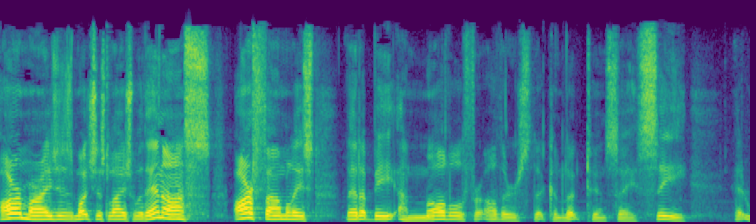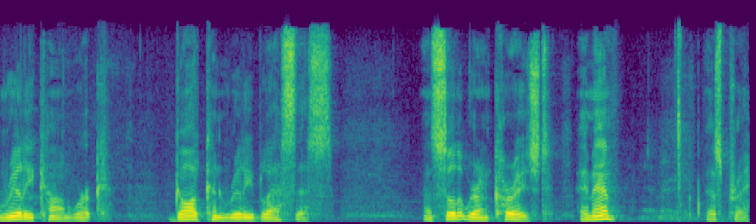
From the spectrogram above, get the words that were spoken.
our marriages, as much as lies within us, our families, let it be a model for others that can look to and say, see, it really can work. God can really bless this and so that we're encouraged. Amen? Amen. Let's pray.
